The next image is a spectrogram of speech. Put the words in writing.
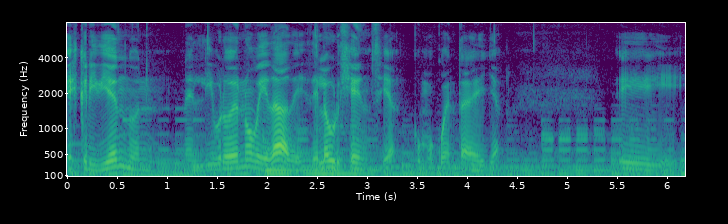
escribiendo en el libro de novedades de la urgencia, como cuenta ella, eh,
